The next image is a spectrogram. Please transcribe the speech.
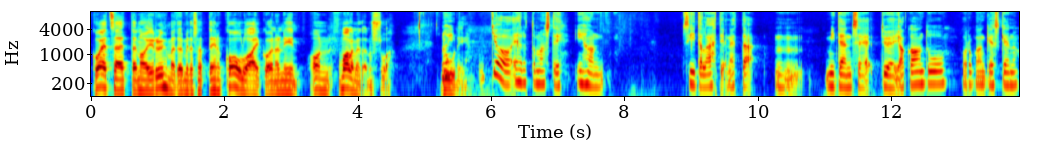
koet sä, että noi ryhmät, mitä sä oot tehnyt kouluaikoina, niin on valmentanut sua duuniin? No, joo, ehdottomasti ihan siitä lähtien, että mm, miten se työ jakaantuu porukan kesken.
